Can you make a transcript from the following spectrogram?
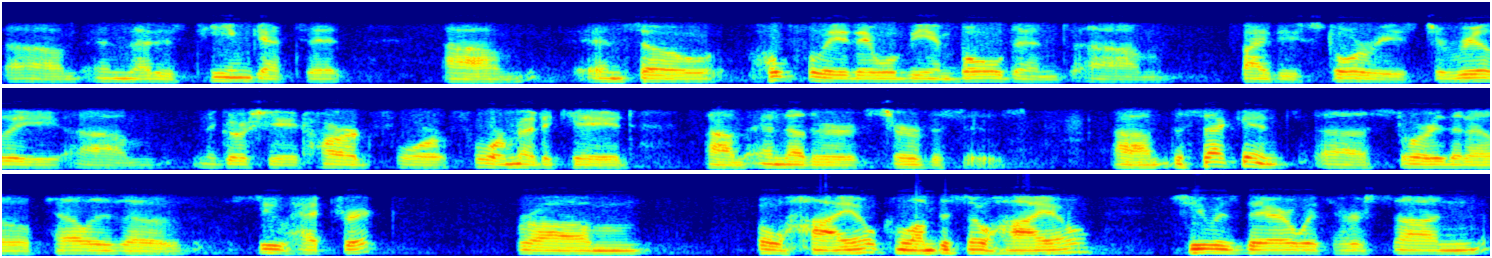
um, and that his team gets it. Um, and so hopefully they will be emboldened um, by these stories to really um, negotiate hard for, for Medicaid um, and other services. Um, the second uh, story that I will tell is of Sue Hetrick from Ohio, Columbus, Ohio. She was there with her son,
